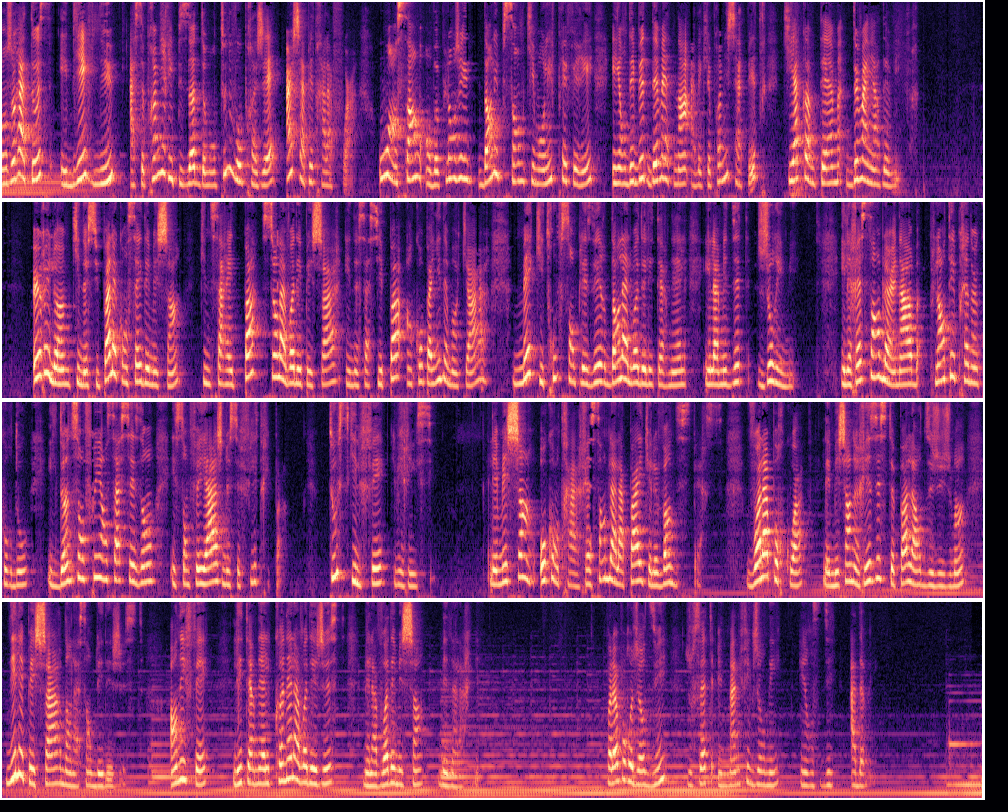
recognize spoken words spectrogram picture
Bonjour à tous et bienvenue à ce premier épisode de mon tout nouveau projet, Un chapitre à la fois, où ensemble on va plonger dans les psaumes qui est mon livre préféré et on débute dès maintenant avec le premier chapitre qui a comme thème deux manières de vivre. Heureux l'homme qui ne suit pas le conseil des méchants, qui ne s'arrête pas sur la voie des pécheurs et ne s'assied pas en compagnie des moqueurs, mais qui trouve son plaisir dans la loi de l'Éternel et la médite jour et nuit. Il ressemble à un arbre planté près d'un cours d'eau, il donne son fruit en sa saison et son feuillage ne se flétrit pas. Tout ce qu'il fait lui réussit. Les méchants, au contraire, ressemblent à la paille que le vent disperse. Voilà pourquoi les méchants ne résistent pas lors du jugement, ni les pécheurs dans l'assemblée des justes. En effet, l'Éternel connaît la voie des justes, mais la voie des méchants mène à la rien. Voilà pour aujourd'hui. Je vous souhaite une magnifique journée et on se dit à demain.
